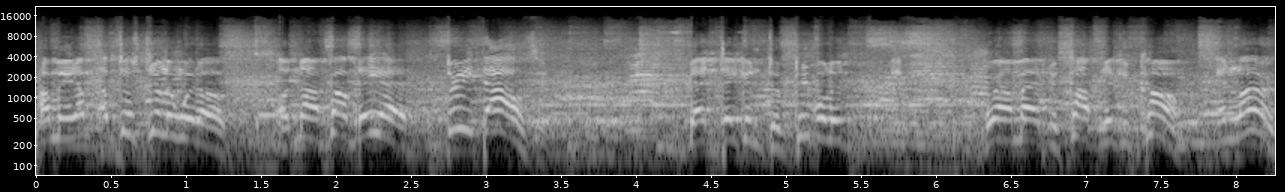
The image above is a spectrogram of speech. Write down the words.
I mean, I'm, I'm just dealing with a, a nonprofit. They had 3,000 that they can, the people that, where I'm at in the conference, they can come and learn.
